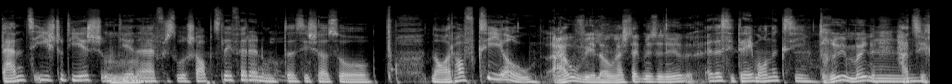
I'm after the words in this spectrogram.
Tänze einstudierst und Mhm. die dann versuchst abzuliefern. Und das war also nahrhaft gewesen auch. Auch, wie lange hast du dort müssen üben? Äh, Das waren drei Monate. Gewesen. Drei Monate. Hat sich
